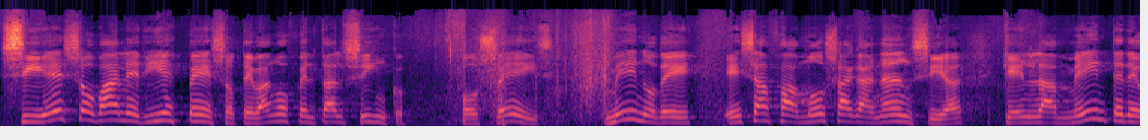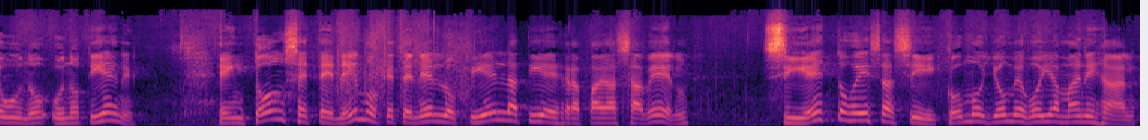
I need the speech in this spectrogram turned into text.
si eso vale 10 pesos, te van a ofertar 5 o 6, menos de esa famosa ganancia que en la mente de uno uno tiene. Entonces tenemos que tener los pies en la tierra para saber si esto es así, ¿cómo yo me voy a manejar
